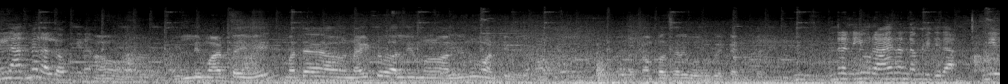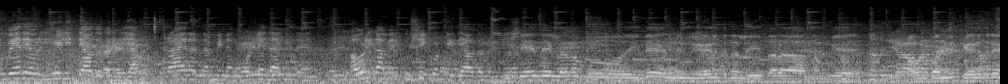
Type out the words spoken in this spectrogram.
ಇಲ್ಲಾದ್ಮೇಲೆ ಅಲ್ಲಿ ಹೋಗ್ತೀರಾ? ಹಾಂ ಇಲ್ಲಿ ಮಾಡ್ತಾ ಇದ್ವಿ. ಮತ್ತೆ ನೈಟು ಅಲ್ಲಿ ಅಲ್ಲಿನೂ ಮಾಡ್ತೀವಿ. ಕಂಪಲ್ಸರಿ ಹೋಗ್ಬೇಕಾಗುತ್ತೆ. ಅಂದ್ರೆ ನೀವು ರಾಯರನ್ನ ನಂಬಿದ್ದೀರಾ? ನೀವು ಬೇರೆಯವ್ರಿಗೆ ಹೇಳಿದ್ದು ಯಾವ್ದು ಇದೆಯಾ ನಂಬಿ ನಂಗೆ ಒಳ್ಳೇದಾಗಿದೆ ಅವ್ರಿಗೆ ಆಮೇಲೆ ಖುಷಿ ಕೊಟ್ಟಿದ್ದು ಯಾವ್ದು? ಖುಷಿ ಏನಿಲ್ಲ ನಮ್ಮ ಇದೇ ನಿಮ್ಗೆ ಹೇಳಿದ್ನಲ್ಲ ಈ ಥರ ನಮಗೆ ಅವ್ರು ಬಂದು ಕೇಳಿದ್ರೆ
